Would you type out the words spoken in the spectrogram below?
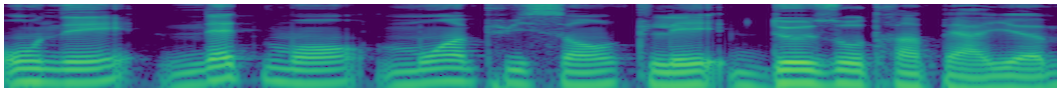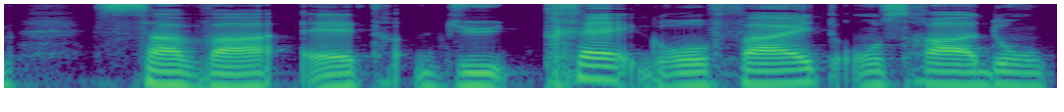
On est nettement moins puissant que les deux autres Imperium. Ça va être du très gros fight. On sera donc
